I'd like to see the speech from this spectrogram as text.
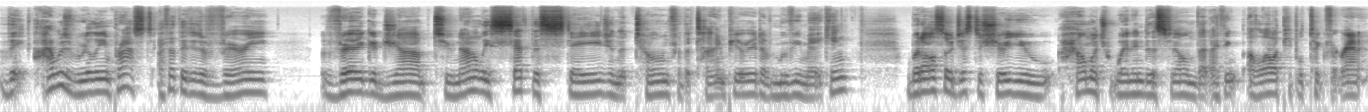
they i was really impressed i thought they did a very very good job to not only set the stage and the tone for the time period of movie making but also just to show you how much went into this film that i think a lot of people took for granted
